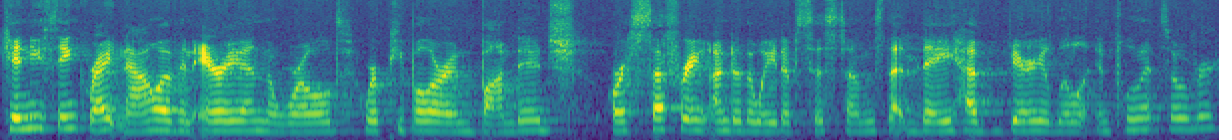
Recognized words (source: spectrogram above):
Can you think right now of an area in the world where people are in bondage or suffering under the weight of systems that they have very little influence over?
